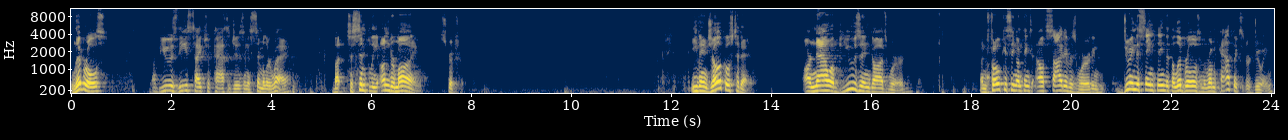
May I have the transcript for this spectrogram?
Liberals abuse these types of passages in a similar way, but to simply undermine Scripture. Evangelicals today are now abusing God's Word and focusing on things outside of His Word and doing the same thing that the liberals and the Roman Catholics are doing.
